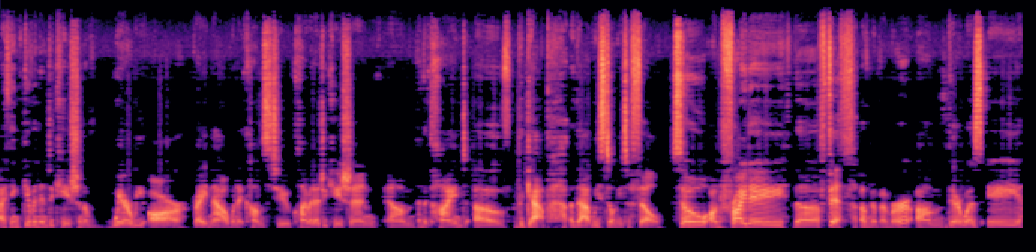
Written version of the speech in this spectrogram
I think give an indication of where we are right now when it comes to climate education um, and the kind of the gap that we still need to fill. So on Friday, the 5th of November, um, there was a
